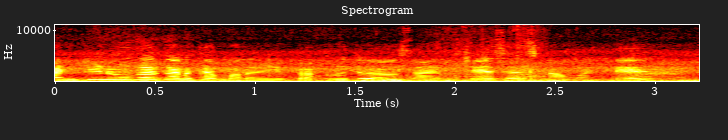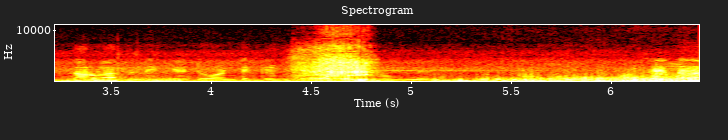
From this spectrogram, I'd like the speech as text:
కంటిన్యూగా కనుక మనం ఈ ప్రకృతి వ్యవసాయం చేసేసినామంటే తర్వాత నీకు ఎటువంటి కెమికల్ అవసరం లేదు. ఓకేనా?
